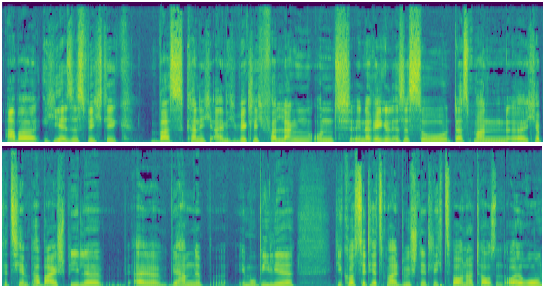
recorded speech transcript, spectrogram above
Aber hier ist es wichtig, was kann ich eigentlich wirklich verlangen? Und in der Regel ist es so, dass man, äh, ich habe jetzt hier ein paar Beispiele. Äh, wir haben eine Immobilie, die kostet jetzt mal durchschnittlich 200.000 Euro.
